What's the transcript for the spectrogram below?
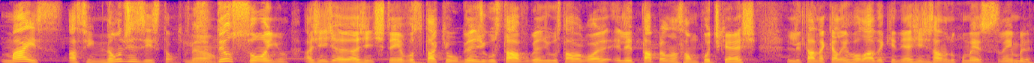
Mas, assim, não desistam. Não. Se teu sonho, a gente, a gente tem, eu vou citar aqui o grande Gustavo. O grande Gustavo agora, ele tá pra lançar um podcast. Ele tá naquela enrolada que nem a gente tava no começo, você lembra?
